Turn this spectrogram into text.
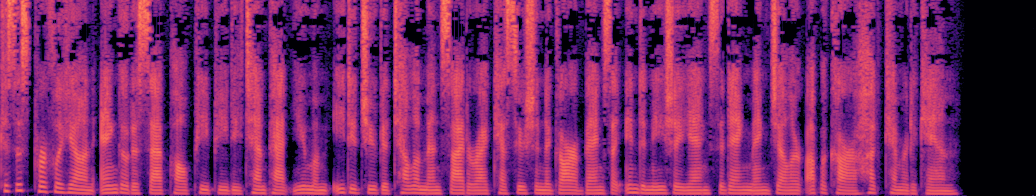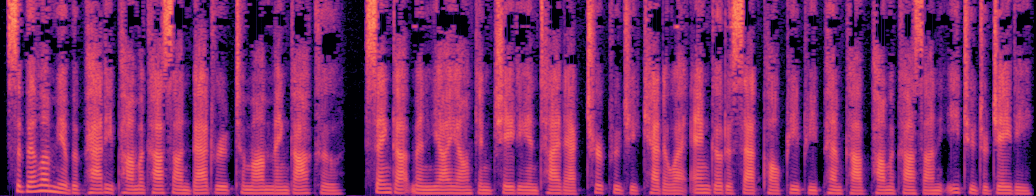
kasus perkelahian anggota Satpol PP di tempat umum itu juga telah mensiderai kasusya negara bangsa Indonesia yang sedang menggelar upakara hut kemerdekaan. Sebelumnya Bupati Pamekasan Badrut Tamam Mengaku, Sangat Menyayangkan Jadian Tidak Terpuji Kedoa Anggota Satpol PP Pemkab Pamekasan Itu Terjadi,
